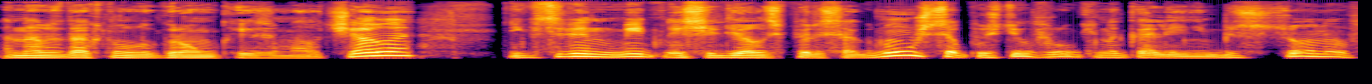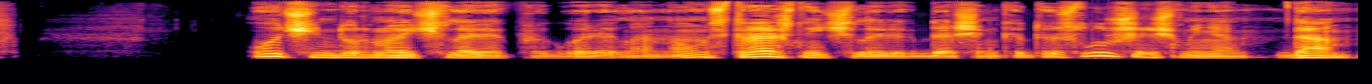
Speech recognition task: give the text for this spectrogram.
Она вздохнула громко и замолчала. Екатерина Дмитриевна сидела теперь согнувшись, опустив руки на колени. Бессонов «Очень дурной человек», — проговорила она. «Он страшный человек, Дашенька. Ты слушаешь меня?» «Да».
